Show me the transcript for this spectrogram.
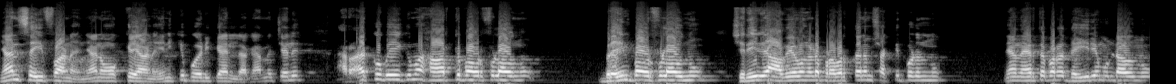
ഞാൻ സേഫാണ് ഞാൻ ഓക്കെയാണ് എനിക്ക് പേടിക്കാനില്ല. കാരണം വെച്ചാൽ അറാക്ക് ഉപയോഗിക്കുമ്പോൾ ഹാർട്ട് പവർഫുൾ ആവുന്നു ബ്രെയിൻ പവർഫുൾ ആവുന്നു ശരീര അവയവങ്ങളുടെ പ്രവർത്തനം ശക്തിപ്പെടുന്നു. ഞാൻ നേരത്തെ പറഞ്ഞ ധൈര്യം ഉണ്ടാവുന്നു.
